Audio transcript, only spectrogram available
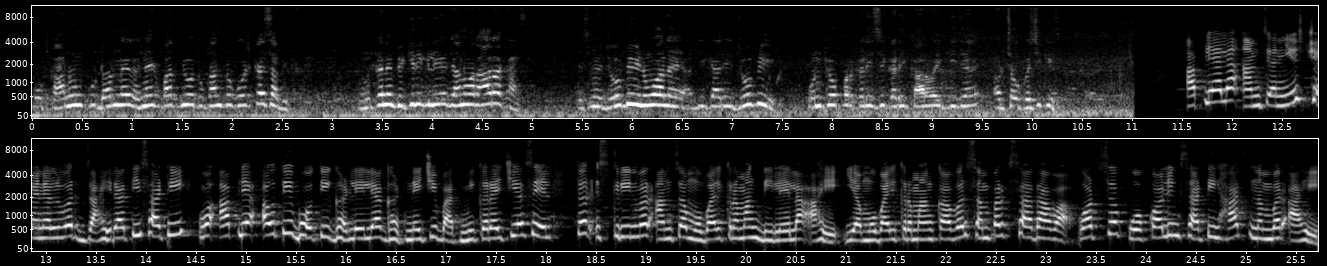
वो कानून को डर नहीं रहने के बाद भी वो दुकान पे गोश्त कैसा बिक रहा उनके ने बिक्री के लिए जानवर आ रहा कहाँ से? इसमें जो भी इन्वॉल्व है अधिकारी जो भी उनके ऊपर कड़ी से कड़ी कार्रवाई की जाए और चौकसी की जाए। आपल्याला आमच्या न्यूज चॅनलवर जाहिरातीसाठी व आपल्या अवतीभोवती घडलेल्या घटनेची बातमी करायची असेल तर स्क्रीनवर आमचा मोबाईल क्रमांक दिलेला आहे. या मोबाईल क्रमांकावर संपर्क साधावा व्हॉट्सअप व कॉलिंगसाठी हाच नंबर आहे.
